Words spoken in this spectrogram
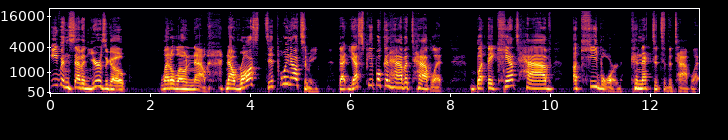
even seven years ago, let alone now. Now, Ross did point out to me that yes, people can have a tablet, but they can't have a keyboard connected to the tablet.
